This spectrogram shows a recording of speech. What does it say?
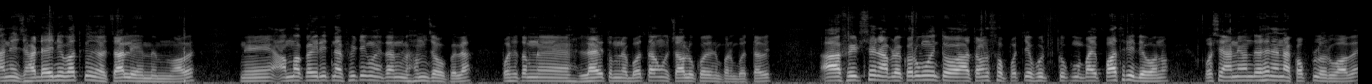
આની જાડાઈની વાત કરું ચાલી એમએમનું આવે ને આમાં કઈ રીતના ફિટિંગ હોય તમને સમજાવું પહેલાં. પછી તમને લાઈવ તમને બતાવું, ચાલુ કરીને પણ બતાવી આ ફિટ છે ને આપણે કરવું હોય તો આ ત્રણસો પચીસ ફૂટ ટૂંકમાં પાઇપ પાથરી દેવાનો. પછી આની અંદર છે ને એના કપલરો આવે.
